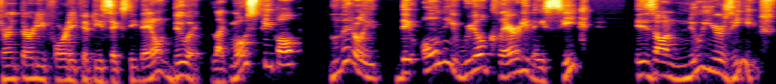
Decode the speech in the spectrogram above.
turn 30, 40, 50, 60. They don't do it like most people. Literally, the only real clarity they seek is on New Year's Eve,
